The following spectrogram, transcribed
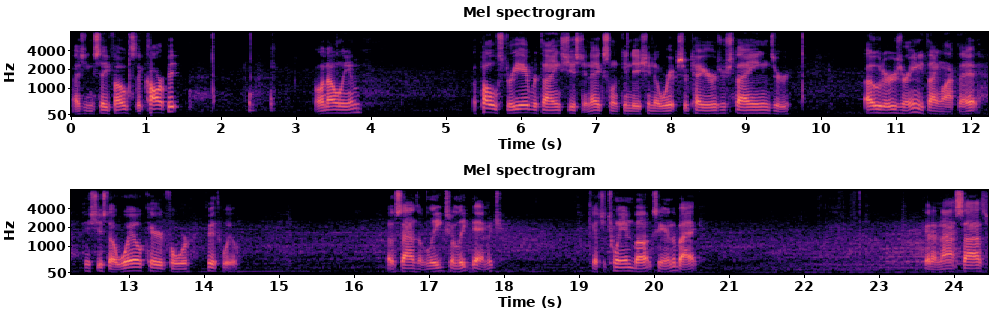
As you can see, folks, the carpet, linoleum, upholstery, everything's just in excellent condition. No rips or tears or stains or odors or anything like that. It's just a well cared for fifth wheel. No signs of leaks or leak damage. Got your twin bunks here in the back. Got a nice size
